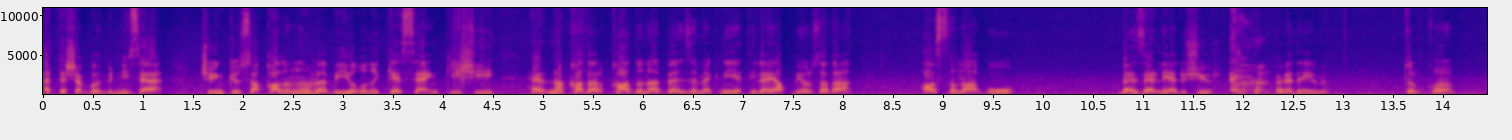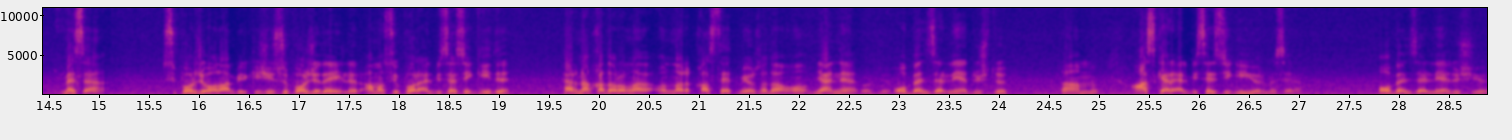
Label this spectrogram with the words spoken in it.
Etteşebbüh bin nisa çünkü sakalını ve bıyığını kesen kişi her ne kadar kadına benzemek niyetiyle yapmıyorsa da aslında bu benzerliğe düşüyor. Öyle değil mi? Tıpkı mesela sporcu olan bir kişi sporcu değildir ama spor elbisesi giydi. Her ne kadar onlar, onları kastetmiyorsa da o, yani o benzerliğe düştü. Tamam mı? Asker elbisesi giyiyor mesela. O benzerliğe düşüyor.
